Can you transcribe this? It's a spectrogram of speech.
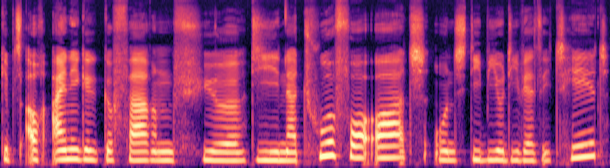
gibt es auch einige Gefahren für die Natur vor Ort und die Biodiversität.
